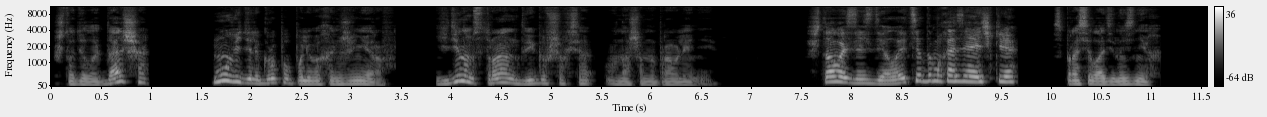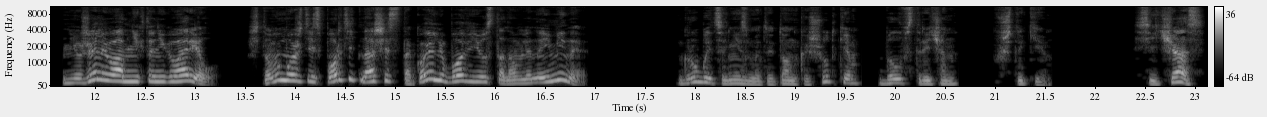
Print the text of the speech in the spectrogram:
что делать дальше, мы увидели группу полевых инженеров, единым строем двигавшихся в нашем направлении. «Что вы здесь делаете, домохозяйки?» — спросил один из них. «Неужели вам никто не говорил, что вы можете испортить наши с такой любовью установленные мины?» Грубый цинизм этой тонкой шутки был встречен в штыки. Сейчас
